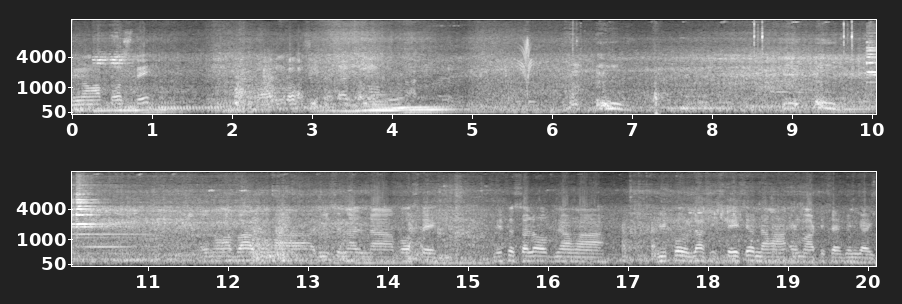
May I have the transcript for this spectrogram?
May mga poste. Bagong gawa dito tayo sa mga may mga bagong ah, additional na poste dito sa loob ng uh, depot last station ng ah, MRT7 guys.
